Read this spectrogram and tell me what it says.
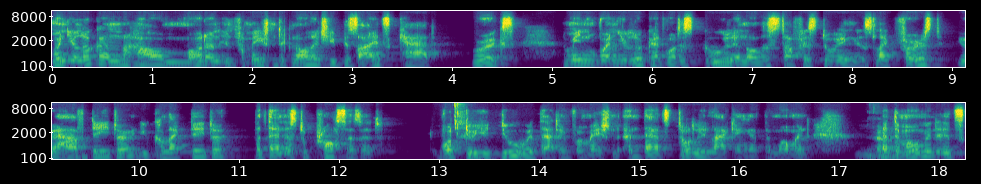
when you look on how modern information technology besides CAD works. I mean, when you look at what a school and all this stuff is doing, is like first you have data, you collect data, but then is to process it. What do you do with that information? And that's totally lacking at the moment. Yeah. At the moment, it's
